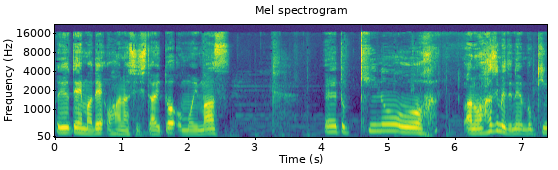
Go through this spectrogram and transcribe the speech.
というテーマでお話ししたいと思います。えっ、ー、と昨日あの初めてね僕昨日、え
